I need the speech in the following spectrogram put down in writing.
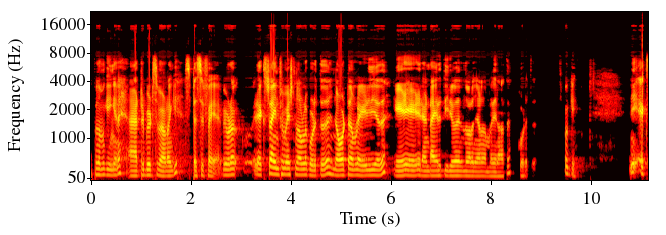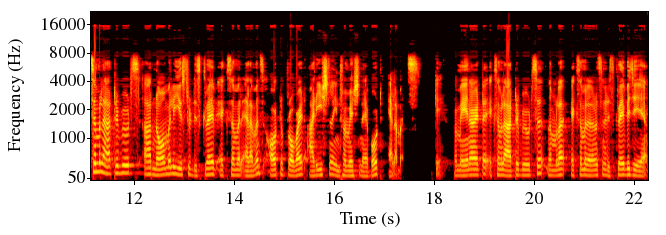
അപ്പോൾ നമുക്ക് ഇങ്ങനെ ആട്രിബ്യൂട്ട്സ് വേണമെങ്കിൽ സ്പെസിഫൈ ചെയ്യാം. ഇപ്പോൾ ഇവിടെ ഒരു എക്സ്ട്രാ ഇൻഫർമേഷൻ നമ്മൾ കൊടുത്തത് നോട്ട് നമ്മൾ എഴുതിയത് ഏഴ് ഏഴ് രണ്ടായിരത്തി ഇരുപത് എന്ന് പറഞ്ഞാണ് നമ്മൾ ഇതിനകത്ത് കൊടുത്തത്. Okay are normally use to describe X M L elements or to provide additional information about elements okay അപ്പൊ മെയിൻ ആയിട്ട് എക്സ് എം എൽ ആട്രിബ്യൂട്ട്സ് നമ്മൾ എക്സ് എം എൽ ഡിസ്ക്രൈബ് ചെയ്യാൻ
